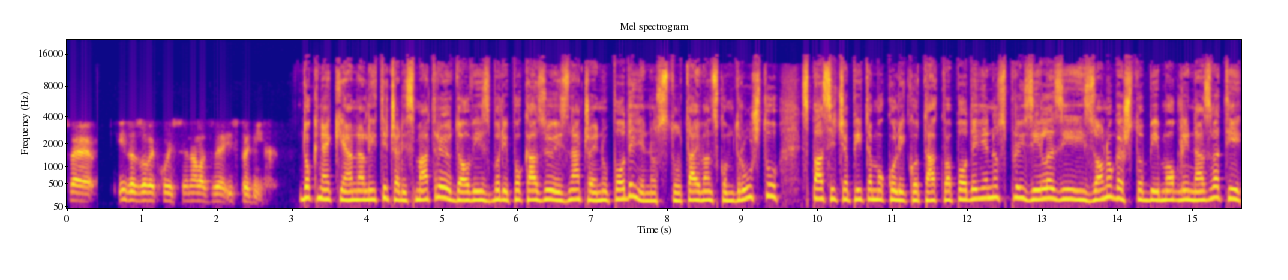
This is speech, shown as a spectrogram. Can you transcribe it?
sve izazove koji se nalaze ispred njih. Dok neki analitičari smatraju da ovi izbori pokazuju i značajnu podeljenost u tajvanskom društvu, Spasića pitamo koliko takva podeljenost proizilazi iz onoga što bi mogli nazvati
